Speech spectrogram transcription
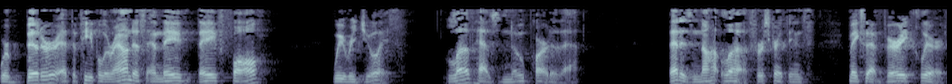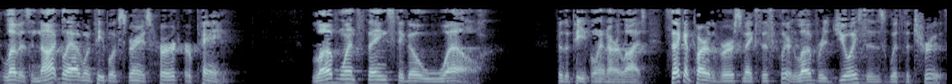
we're bitter at the people around us and they, they fall, we rejoice. Love has no part of that. That is not love. 1 Corinthians makes that very clear. Love is not glad when people experience hurt or pain. Love wants things to go well for the people in our lives. Second part of the verse makes this clear. Love rejoices with the truth.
